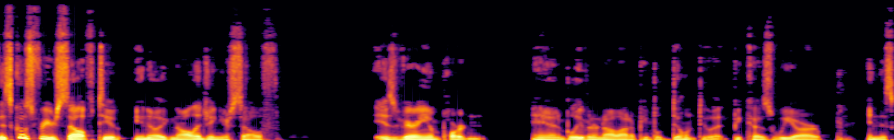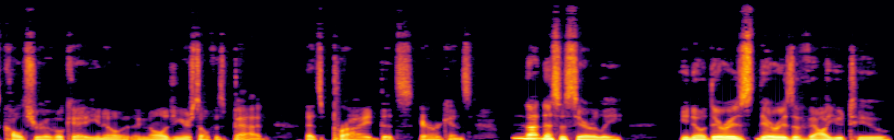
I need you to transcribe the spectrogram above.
This goes for yourself too. You know, acknowledging yourself is very important. And believe it or not, a lot of people don't do it because we are in this culture of, okay, you know, acknowledging yourself is bad. That's pride. That's arrogance. Not necessarily. You know, there is, there is a value to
